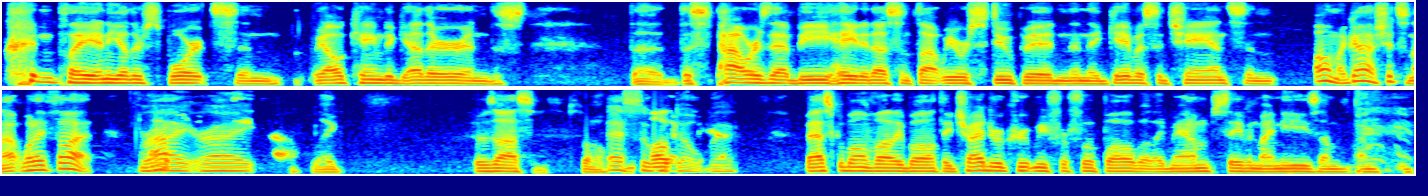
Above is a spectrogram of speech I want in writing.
couldn't play any other sports and we all came together and this, the the powers that be hated us and thought we were stupid and then they gave us a chance and oh my gosh it's not what i thought Right, right. like it was awesome so That's super dope, man. Basketball and volleyball they tried to recruit me for football but like man i'm saving my knees i'm, I'm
